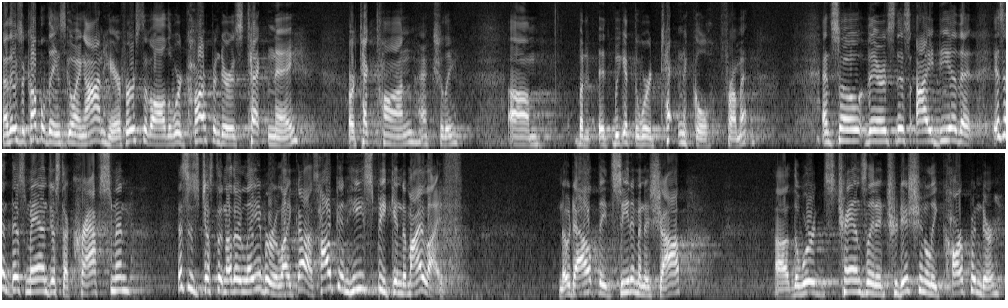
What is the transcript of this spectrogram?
Now, there's a couple things going on here. First of all, the word carpenter is tekne, or tekton, actually. Um, but it, we get the word technical from it. And so there's this idea that isn't this man just a craftsman? This is just another laborer like us. How can he speak into my life? No doubt they'd seen him in his shop. Uh, the word's translated traditionally carpenter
